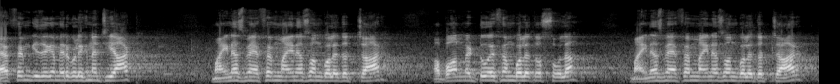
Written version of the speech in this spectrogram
एफ़ एम की जगह मेरे को लिखना चाहिए आठ। माइनस में एफ़ एम माइनस वन बोले तो चार। अपॉन में टू एफ़ एम बोले तो सोलह। माइनस में एफ़ एम माइनस वन बोले तो चार।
